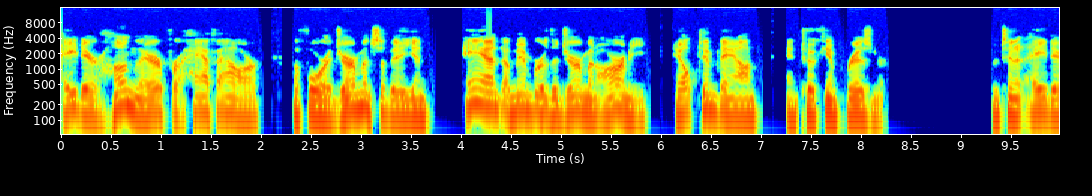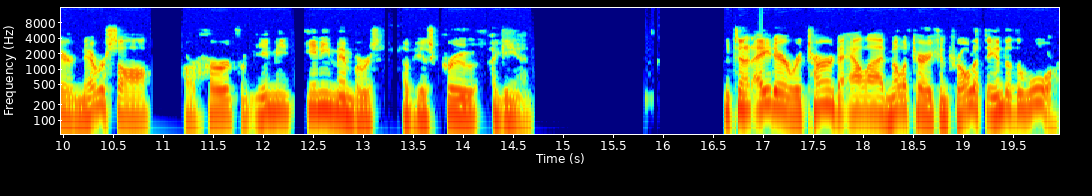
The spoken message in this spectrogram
Adair hung there for a half hour before a German civilian and a member of the German army helped him down and took him prisoner. Lieutenant Adair never saw or heard from any, any members of his crew again. Lieutenant Adair returned to Allied military control at the end of the war.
